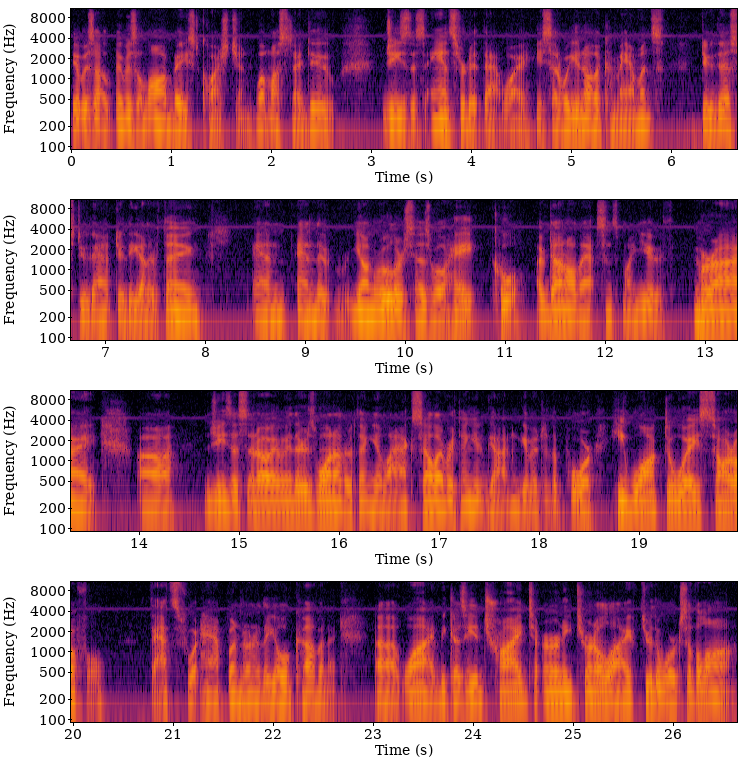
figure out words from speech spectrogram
It was a, it was a law based question. What must I do? Jesus answered it that way. He said, Well, you know the commandments do this, do that, do the other thing. And, and the young ruler says, Well, hey, cool. I've done all that since my youth. Right. Uh, Jesus said, Oh, I mean, there's one other thing you lack. Sell everything you've got and give it to the poor. He walked away sorrowful. That's what happened under the old covenant. Uh, why? Because he had tried to earn eternal life through the works of the law.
